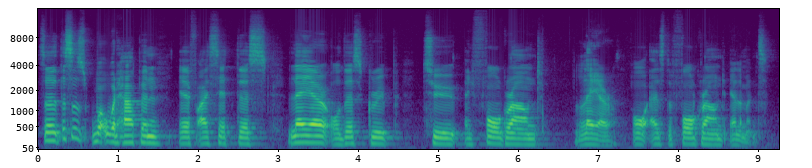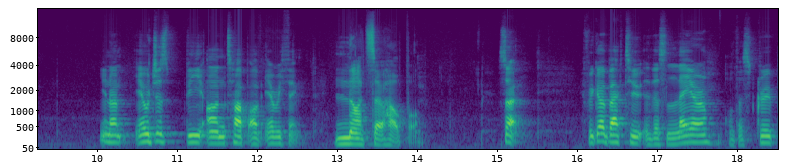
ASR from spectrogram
So this is what would happen if I set this layer or this group to a foreground layer or as the foreground element. You know, it would just be on top of everything. Not so helpful. So if we go back to this layer or this group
